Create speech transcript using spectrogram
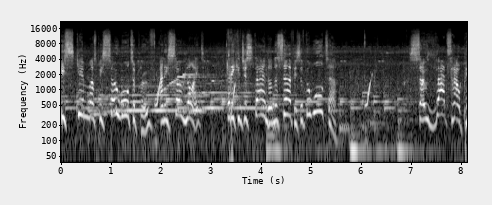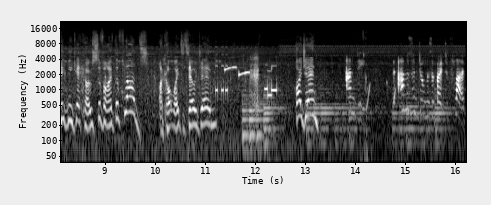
His skin must be so waterproof and he's so light that he can just stand on the surface of the water. So that's how pygmy geckos survive the floods. I can't wait to tell Jen. Hi, Jen. Andy, the Amazon dome is about to flood.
